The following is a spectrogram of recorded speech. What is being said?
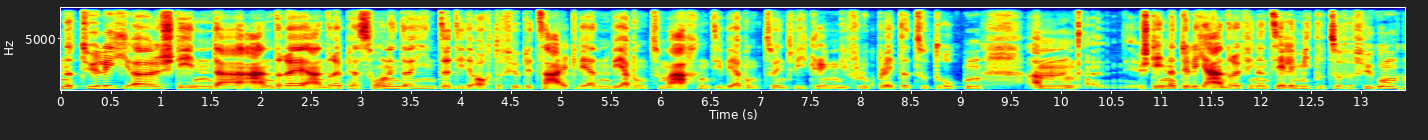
Natürlich äh, stehen da andere, andere Personen dahinter, die auch dafür bezahlt werden, Werbung zu machen, die Werbung zu entwickeln, die Flugblätter zu drucken. Ähm, stehen natürlich andere finanzielle Mittel zur Verfügung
